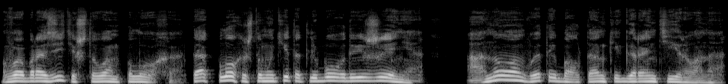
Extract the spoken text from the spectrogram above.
Вообразите, что вам плохо. Так плохо, что мутит от любого движения, а оно вам в этой болтанке гарантировано.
